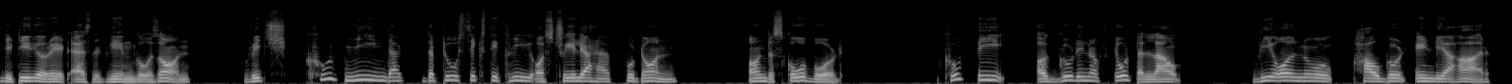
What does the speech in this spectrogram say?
deteriorate as the game goes on, which could mean that the 263 Australia have put on on the scoreboard could be a good enough total. Now, we all know how good India are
